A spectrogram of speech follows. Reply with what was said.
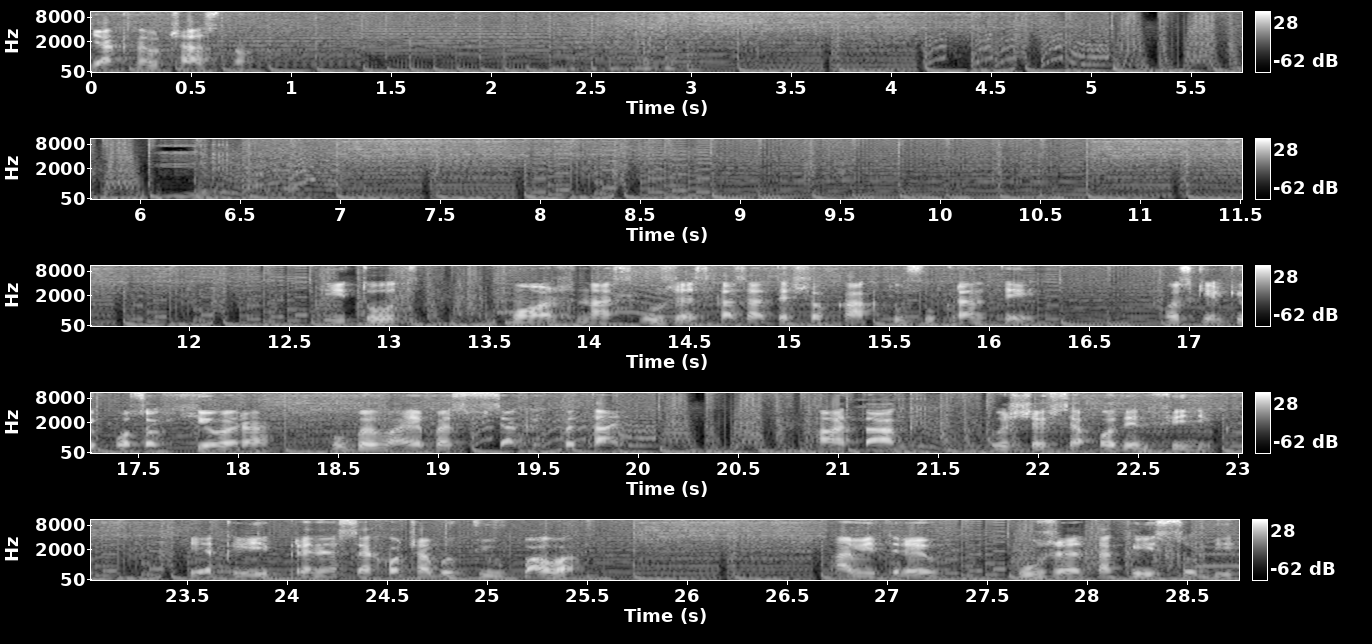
як невчасно. І тут можна уже сказати, що кактус у кранти, оскільки посох хілера убиває без всяких питань. А так, лишився один фінік, який принесе хоча б півбала. А відрив уже такий собі.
